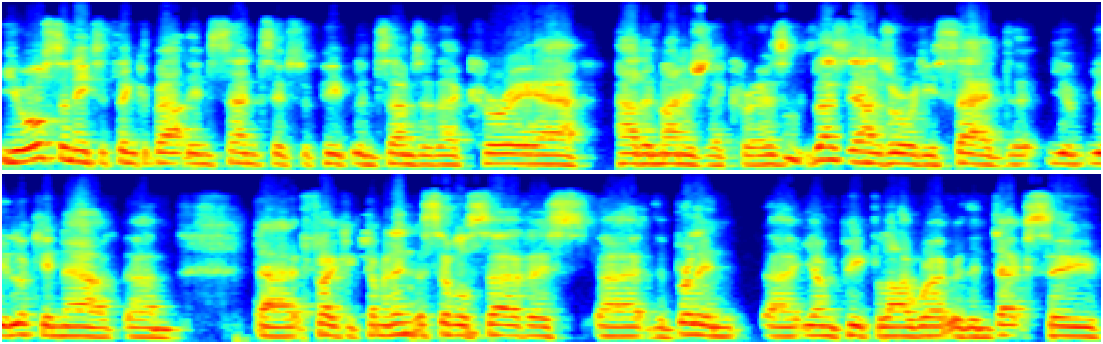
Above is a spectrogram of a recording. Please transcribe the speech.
You also need to think about the incentives for people in terms of their career, how they manage their careers. Mm. Lesley has already said that you're, you're looking now, um, uh, folk are coming into civil service, uh, the brilliant uh, young people I work with in DExEU,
